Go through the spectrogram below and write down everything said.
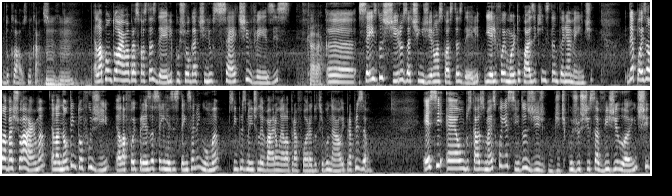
do Klaus, no caso. Uhum. Ela apontou a arma para as costas dele, puxou o gatilho sete vezes Caraca. Uh, seis dos tiros atingiram as costas dele e ele foi morto quase que instantaneamente. Depois ela baixou a arma, ela não tentou fugir, ela foi presa sem resistência nenhuma, simplesmente levaram ela para fora do tribunal e para prisão. Esse é um dos casos mais conhecidos de, de tipo justiça vigilante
